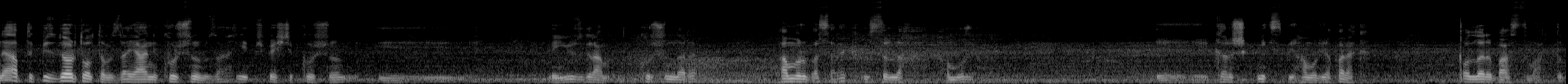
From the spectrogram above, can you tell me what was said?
Ne yaptık? Biz dört oltamızda yani kurşunumuza 75'lik kurşunun ve 100 gram kurşunları hamur basarak mısırlı hamur eee, karışık mix bir hamur yaparak onları bastım attım.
